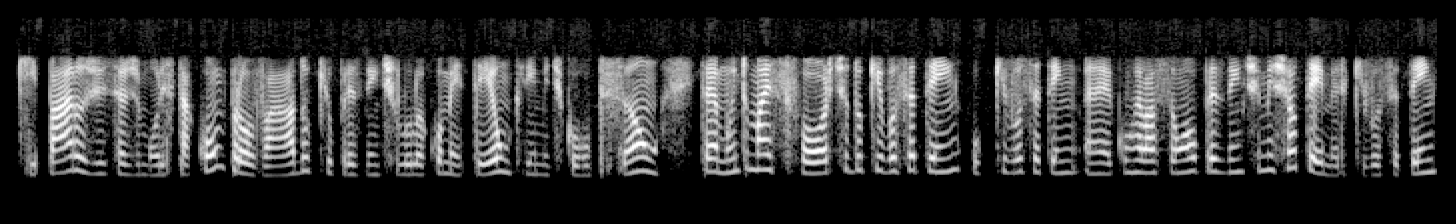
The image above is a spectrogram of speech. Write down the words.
que para o juiz Sérgio Moro está comprovado que o presidente Lula cometeu um crime de corrupção, então é muito mais forte do que você tem o que você tem é, com relação ao presidente Michel Temer, que você tem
